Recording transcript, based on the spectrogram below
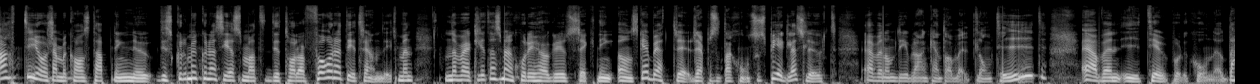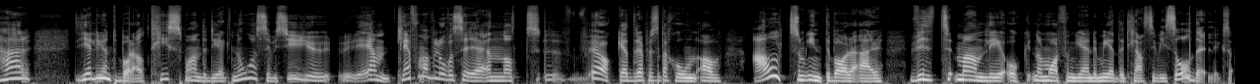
Att det görs amerikansk tappning nu, det skulle man kunna se som att det talar för att det är trendigt. Men när verklighetens människor i högre utsträckning önskar bättre representation så speglas slut, även om det ibland kan ta väldigt lång tid, även i tv-produktionen. Det här det gäller ju inte bara autism och andra diagnoser. Vi ser ju, äntligen får man väl lov att säga, en något eh, ökad representation av allt som inte bara är vit, manlig och normalfungerande medelklass i viss ålder. Liksom.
